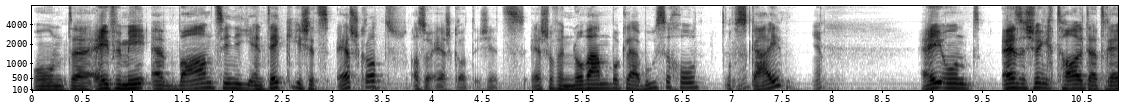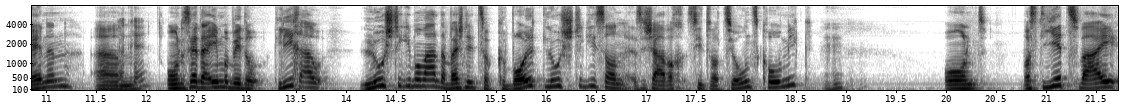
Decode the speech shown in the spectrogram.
Und äh, hey, für mich eine wahnsinnige Entdeckung ist jetzt erst gerade, also erst gerade ist jetzt erst auf den November, glaube ich, rausgekommen, auf Sky. Ja. Hey, und es ist wirklich Tal der Tränen. Ähm, Okay. Und es hat auch immer wieder gleich auch lustige Momente, weißt nicht so gewollt lustige, sondern es ist einfach Situationskomik. Und was die zwei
